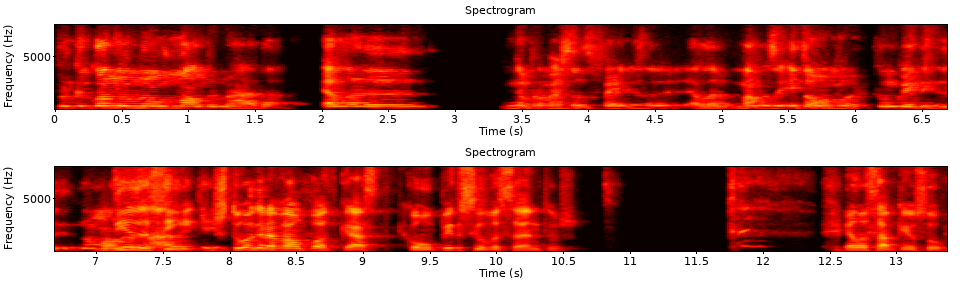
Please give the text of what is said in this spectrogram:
Porque quando não mando nada, ela, ainda para mais estou de férias, ela manda assim, então amor, como quem diz, não manda Diz assim, estou a gravar um podcast com o Pedro Silva Santos. ela sabe quem eu sou.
